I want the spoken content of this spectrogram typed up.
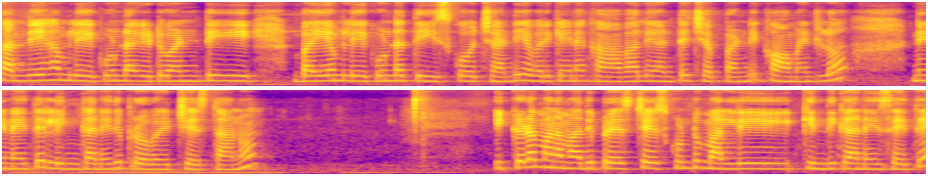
సందేహం లేకుండా ఎటువంటి భయం లేకుండా తీసుకోవచ్చండి. ఎవరికైనా కావాలి అంటే చెప్పండి కామెంట్లో. నేనైతే లింక్ అనేది ప్రొవైడ్ చేస్తాను. ఇక్కడ మనం అది ప్రెస్ చేసుకుంటూ మళ్ళీ కిందికి అనేసి అయితే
